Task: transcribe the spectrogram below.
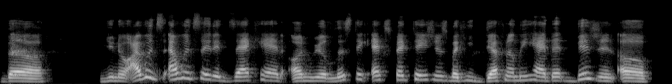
the, you know, I wouldn't I wouldn't say that Zach had unrealistic expectations, but he definitely had that vision of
